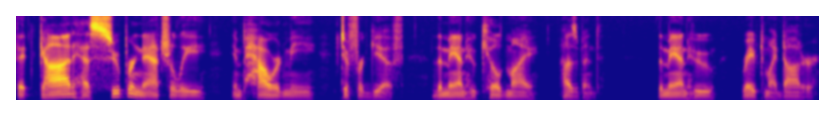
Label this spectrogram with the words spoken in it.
that God has supernaturally empowered me to forgive the man who killed my husband, the man who raped my daughter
